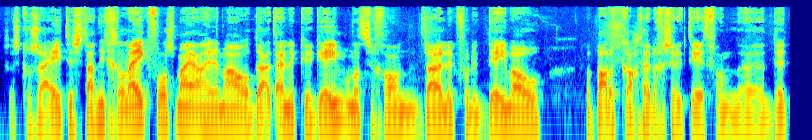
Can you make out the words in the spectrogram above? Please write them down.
Zoals ik al zei, het is, staat niet gelijk volgens mij aan helemaal de uiteindelijke game, omdat ze gewoon duidelijk voor de demo bepaalde krachten hebben geselecteerd van eh, dit,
